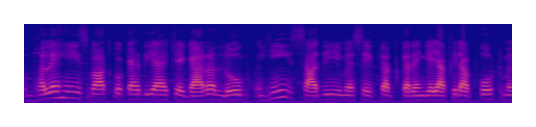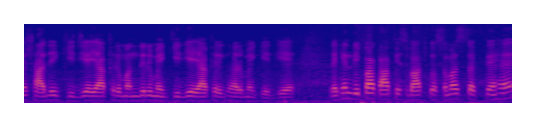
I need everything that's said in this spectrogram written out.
भले ही इस बात को कह दिया है कि ग्यारह लोग ही शादी में शिरकत करेंगे या फिर आप कोर्ट में शादी कीजिए या फिर मंदिर में कीजिए या फिर घर में कीजिए, लेकिन दीपक आप इस बात को समझ सकते हैं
